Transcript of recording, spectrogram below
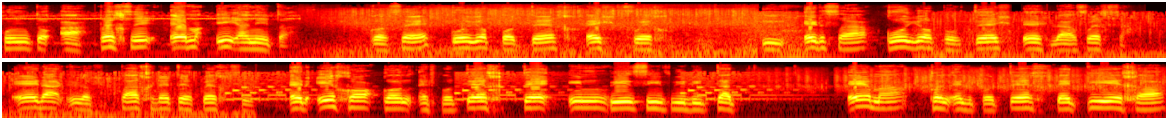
junto a Percy, Emma y Anita. José, cuyo poder es fuego, y Elsa, cuyo poder es la fuerza. Eran los padres de Percy, el hijo con el poder de invisibilidad. Emma con el poder de tierra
